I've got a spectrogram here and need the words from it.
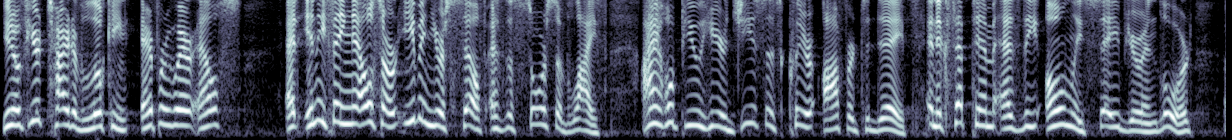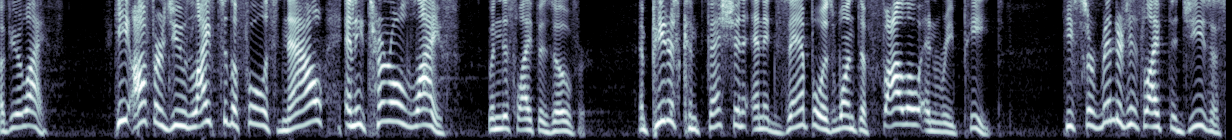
You know, if you're tired of looking everywhere else, at anything else, or even yourself as the source of life, I hope you hear Jesus' clear offer today and accept Him as the only Savior and Lord of your life. He offers you life to the fullest now and eternal life when this life is over. And Peter's confession and example is one to follow and repeat. He surrendered his life to Jesus.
